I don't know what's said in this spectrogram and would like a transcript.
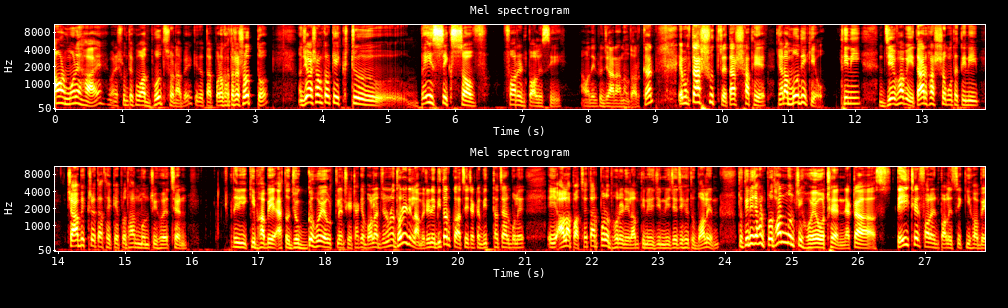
আমার মনে হয় মানে শুনতে খুব অদ্ভুত শোনাবে, কিন্তু তারপরে কথাটা সত্য, জয়শঙ্করকে একটু বেসিক্স অফ ফরেন পলিসি আমাদের একটু জানানো দরকার। এবং তার সূত্রে, তার সাথে যারা মোদীকেও, তিনি যেভাবেই, তার ভাষ্য মতে তিনি চা বিক্রেতা থেকে প্রধানমন্ত্রী হয়েছেন তিনি কীভাবে এত যোগ্য হয়ে উঠলেন সেটাকে বলার জন্য ধরে নিলাম, এটা নিয়ে বিতর্ক আছে, এটা একটা মিথ্যাচার বলে এই আলাপ আছে, তারপরও ধরে নিলাম তিনি নিজে যেহেতু বলেন, তো তিনি যখন প্রধানমন্ত্রী হয়ে ওঠেন, একটা স্টেটের ফরেন পলিসি কী হবে,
